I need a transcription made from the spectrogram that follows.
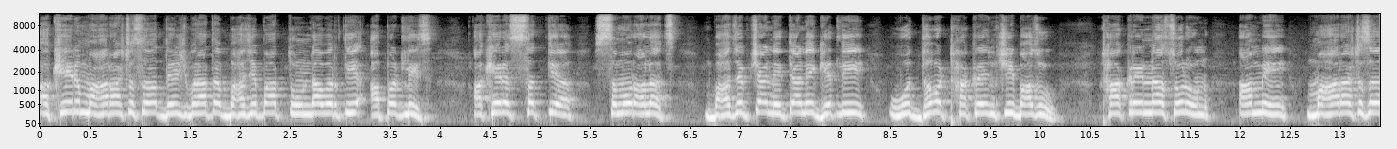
अखेर महाराष्ट्रासह देशभरात भाजपा तोंडावरती आपटलीच अखेर सत्य समोर आलंच. भाजपच्या नेत्याने घेतली उद्धव ठाकरेंची बाजू. ठाकरेंना सोडून आम्ही महाराष्ट्रासह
